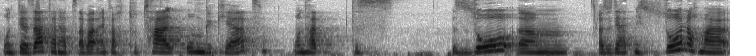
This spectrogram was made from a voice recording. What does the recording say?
Und der Satan hat es aber einfach total umgekehrt und hat das so, ähm, also der hat mich so nochmal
